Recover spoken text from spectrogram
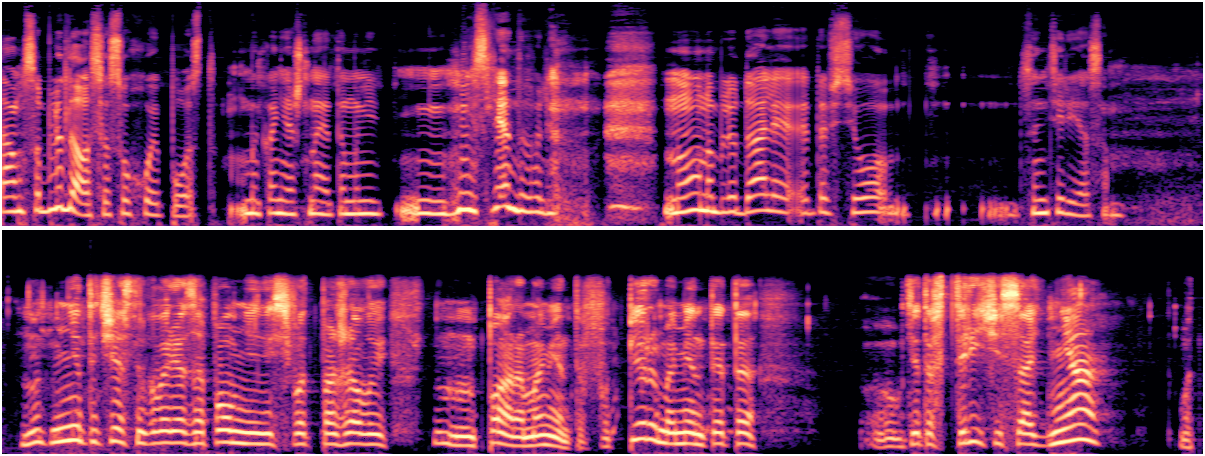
там соблюдался сухой пост. Мы, конечно, этому не, не следовали, но наблюдали это все с интересом. Ну, мне-то, честно говоря, запомнились вот, пожалуй, пара моментов. Вот первый момент это э, где-то в три часа дня, вот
